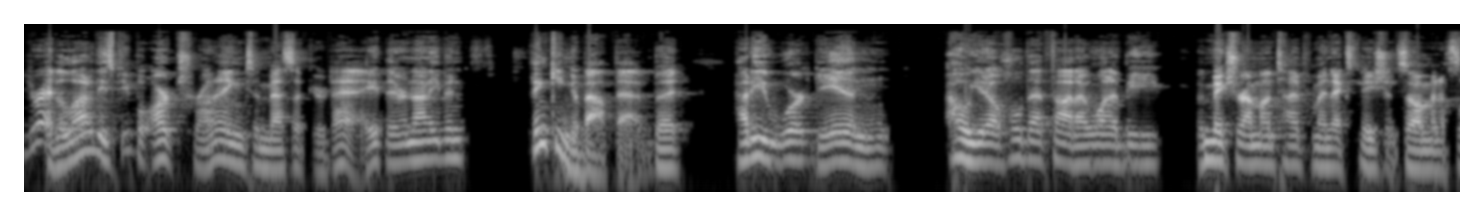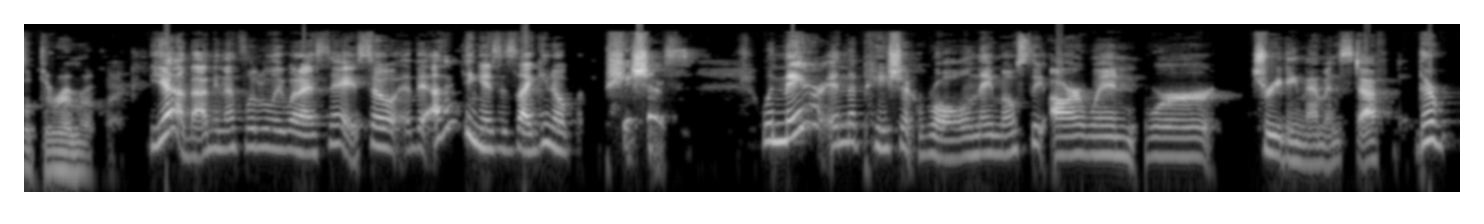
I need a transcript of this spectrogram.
you're right, a lot of these people aren't trying to mess up your day. They're not even thinking about that. But how do you work in, oh, you know, hold that thought. I want to be make sure I'm on time for my next patient. So I'm going to flip the room real quick. Yeah, I mean that's literally what I say. So the other thing is, is like you know, patients. when they are in the patient role, and they mostly are when we're treating them and stuff, they're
